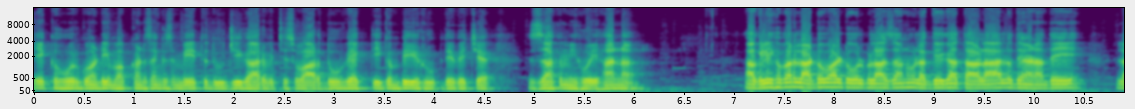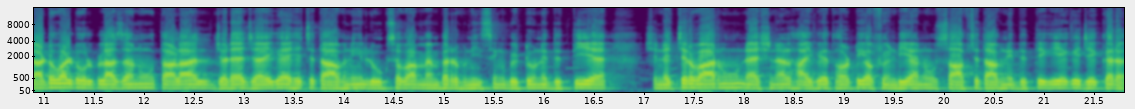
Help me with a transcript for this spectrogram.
ਇੱਕ ਹੋਰ ਗੁਆਂਢੀ ਮੱਖਣ ਸਿੰਘ ਸਮੇਤ ਦੂਜੀ ਕਾਰ ਵਿੱਚ ਸਵਾਰ ਦੋ ਵਿਅਕਤੀ ਗੰਭੀਰ ਰੂਪ ਦੇ ਵਿੱਚ ਜ਼ਖਮੀ ਹੋਏ ਹਨ। ਅਗਲੀ ਖਬਰ ਲਾਡੋਵਾਲ ਟੋਲ ਪਲਾਜ਼ਾ ਨੂੰ ਲੱਗੇਗਾ ਤਾਲਾ। ਲੁਧਿਆਣਾ ਦੇ ਲਾਡੋਵਾਲ ਟੋਲ ਪਲਾਜ਼ਾ ਨੂੰ ਤਾਲਾ ਜੜਿਆ ਜਾਏਗਾ। ਇਹ ਚੇਤਾਵਨੀ ਲੋਕ ਸਭਾ ਮੈਂਬਰ ਰਵਨੀਤ ਸਿੰਘ ਬਿੱਟੂ ਨੇ ਦਿੱਤੀ ਹੈ। ਸ਼ਨੀਚਰਵਾਰ ਨੂੰ National Highway Authority of India ਨੂੰ ਸਾਫ਼ ਚੇਤਾਵਨੀ ਦਿੱਤੀ ਗਈ ਹੈ ਕਿ ਜੇਕਰ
